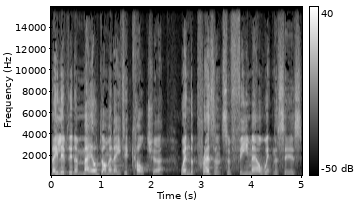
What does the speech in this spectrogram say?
they lived in a male dominated culture when the presence of female witnesses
